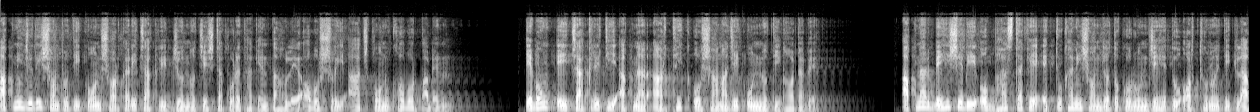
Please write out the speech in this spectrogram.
আপনি যদি সম্প্রতি কোন সরকারি চাকরির জন্য চেষ্টা করে থাকেন, তাহলে অবশ্যই আজ কোন খবর পাবেন? এবং এই চাকরিটি আপনার আর্থিক ও সামাজিক উন্নতি ঘটাবে। আপনার বেহিসেবি অভ্যাসটাকে একটুখানি সংযত করুন, যেহেতু অর্থনৈতিক লাভ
